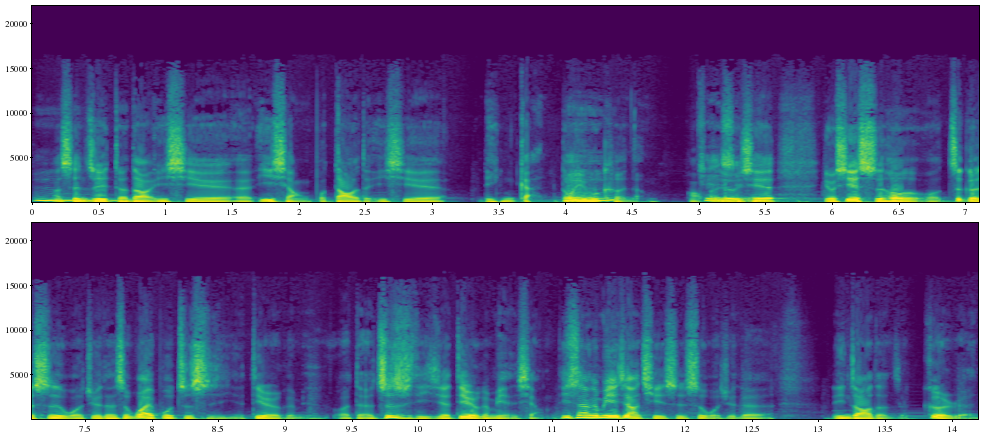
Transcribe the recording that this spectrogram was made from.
那甚至于得到一些呃意想不到的一些灵感都有可能。好，而有些有些时候，这个是我觉得是外部知识体的第二个面，我的知识体系的第二个面向。第三个面向其实是我觉得领导者的个人，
